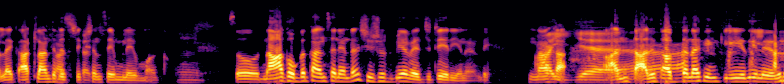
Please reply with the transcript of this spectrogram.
like అట్లాంటి రెస్ట్రిక్షన్స్ ఏం లేవు మాకు. సో నాకు ఒక కన్సర్న్ ఏంటంటే she should be a vegetarian అండి. నాకు అంత అది తప్ప నాకు ఇంకేది లేదు.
